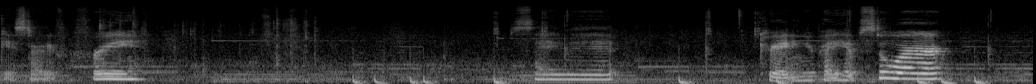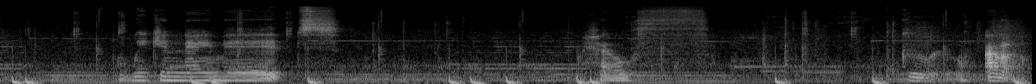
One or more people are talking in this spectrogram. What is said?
Get started for free. Save it. Creating your Payhip store. We can name it Health guru. I don't know.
